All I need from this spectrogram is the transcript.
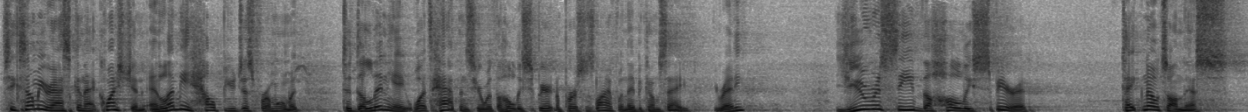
See, some of you are asking that question, and let me help you just for a moment to delineate what happens here with the Holy Spirit in a person's life when they become saved. You ready? You receive the Holy Spirit, take notes on this,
